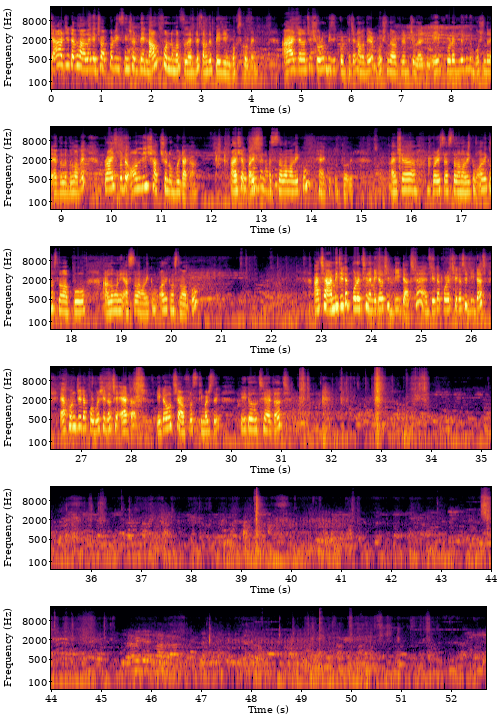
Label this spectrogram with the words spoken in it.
যার যেটা ভালো লাগে, ঝটপট স্ক্রিনশট দিয়ে নাম ফোন নাম্বার ফুল অ্যাড্রেস আমাদের পেজে ইনবক্স করবেন। আর যারা হচ্ছে শোরুম ভিজিট করতে চান, আমাদের বসুন্ধরা চলে আসবেন। এই প্রোডাক্টগুলো কিন্তু বসুন্ধরা অ্যাভেলেবেল হবে। প্রাইস পাবে অনলি সাতশো নব্বই টাকা। আয়সা পারিস? আসসালামু আলাইকুম হ্যাঁ একটু করতে হবে। আয়সা পারিস? আসসালামু আলাইকুম ওয়ালাইকুম আসসালাম আপু। আলমনি আসসালামু আলাইকুম ওয়ালাইকুম আসসালাম আপু। আচ্ছা আমি যেটা পড়েছিলাম এটা হচ্ছে ডিটাচ হ্যাঁ? যেটা পড়েছি এটা হচ্ছে ডিটাচ এখন যেটা পড়ব সেটা হচ্ছে অ্যাটাচ এটা হচ্ছে আফরো স্কিমার্সের এটা হচ্ছে অ্যাটাচ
